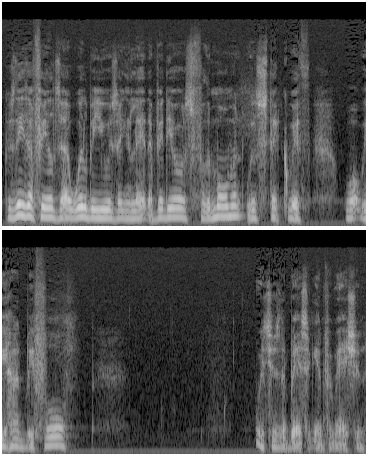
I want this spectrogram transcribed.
because these are fields that we'll be using in later videos. For the moment we'll stick with what we had before which is the basic information.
